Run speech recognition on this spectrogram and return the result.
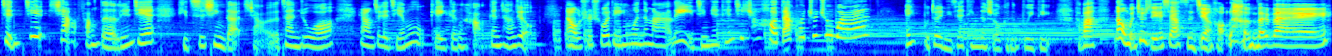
简介下方的链接，一次性的小额赞助我，让这个节目可以更好更长久。那我是说点英文的玛丽，今天天气超好大家，快出去玩！哎，不对，你在听的时候可能不一定，好吧？那我们就直接下次见好了，拜拜。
